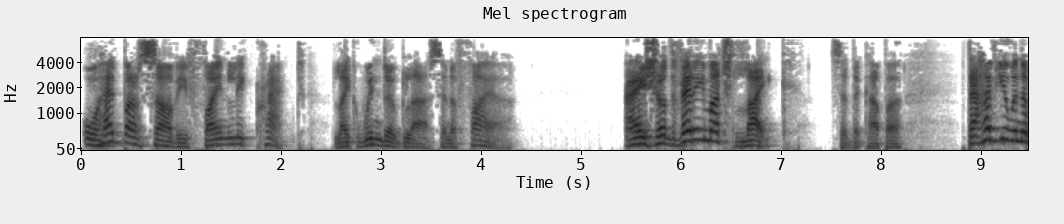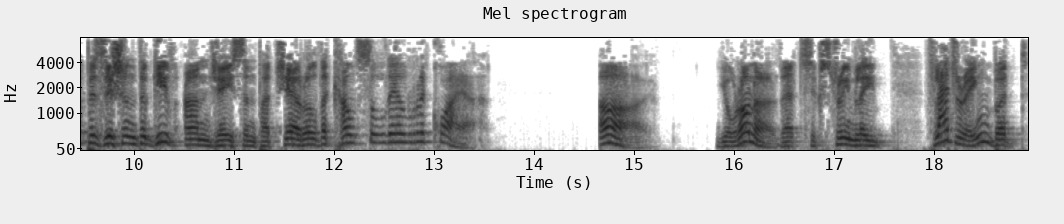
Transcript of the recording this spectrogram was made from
Or had Barsavi finally cracked, like window glass in a fire? I should very much like, said the Capa, to have you in a position to give and Pachero the counsel they'll require. Ah, Your Honour, that's extremely... Flattering, but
